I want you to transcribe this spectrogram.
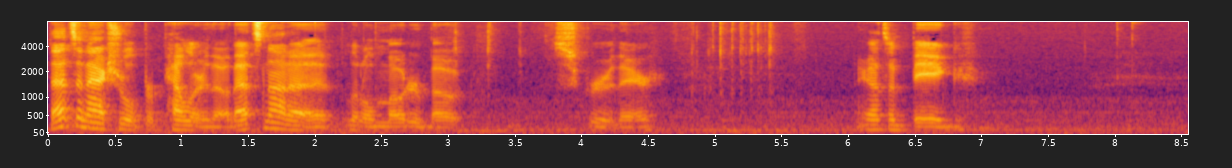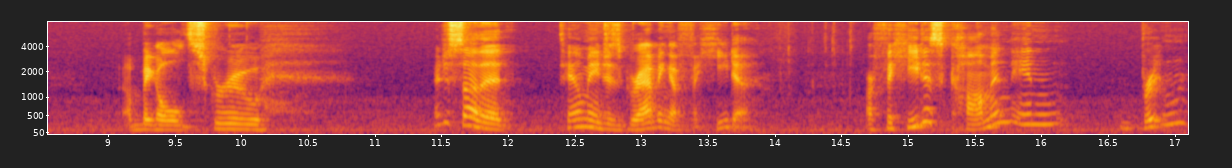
That's an actual propeller though. That's not a little motorboat screw there. Like, that's a big a big old screw. I just saw that Tailmage is grabbing a fajita. Are fajitas common in Britain?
